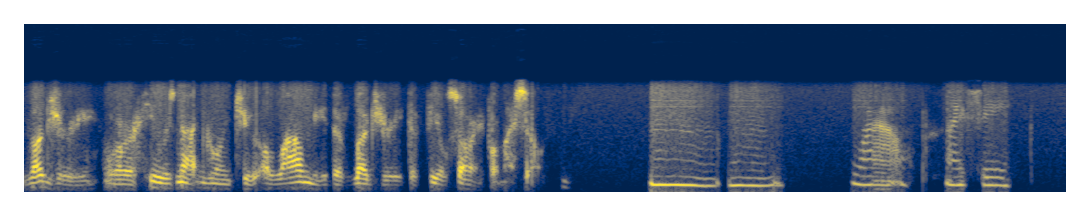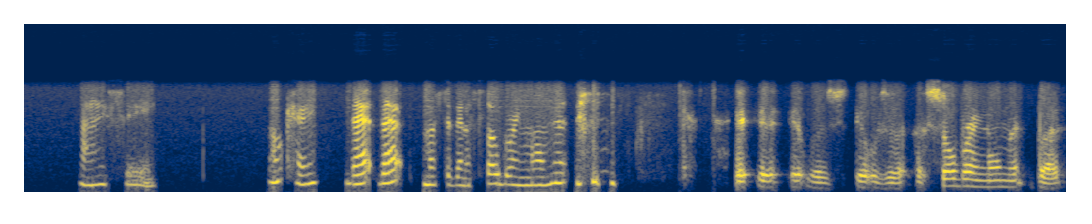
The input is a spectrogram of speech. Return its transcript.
luxury, or he was not going to allow me the luxury to feel sorry for myself. Wow, I see. I see. Okay that that must have been a sobering moment. it, it it was it was a, a sobering moment, but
